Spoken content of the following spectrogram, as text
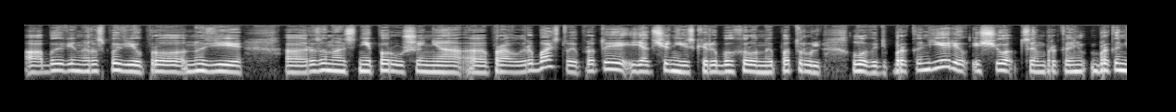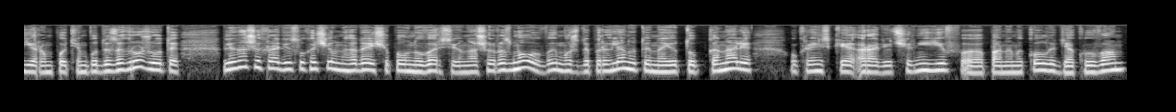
аби він розповів про нові е, резонансні порушення е, правил рибальства і про те, як Чернігівський рибоохоронний патруль ловить браконьєрів і що цим бракон- браконьєрам потім буде загрожувати. Для наших радіослухачів нагадаю, що повну версію нашої розмови ви можете переглянути на Ютуб каналі Українське Радіо Чернігів. Е, Пане Миколи, дякую вам.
